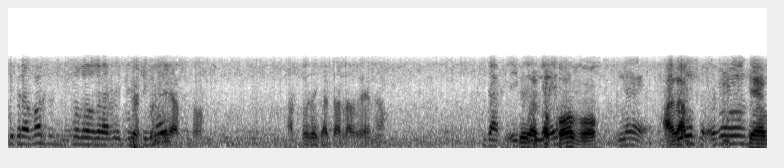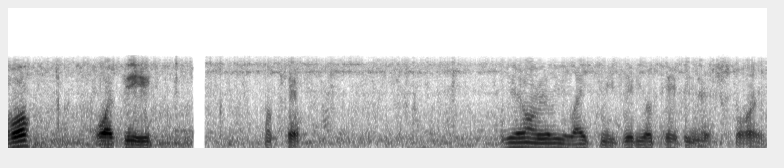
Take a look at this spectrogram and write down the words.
και τραβάτε τις φωτογραφίες Ποιος τι το λέει τιμές. αυτό. Αυτό δεν καταλαβαίνω. Εντάξει, οι Και θα το τιμές- κόβω, Ναι, αλλά εγώ- εγώ- πιστεύω ότι... Okay. They don't really like me videotaping their stores.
